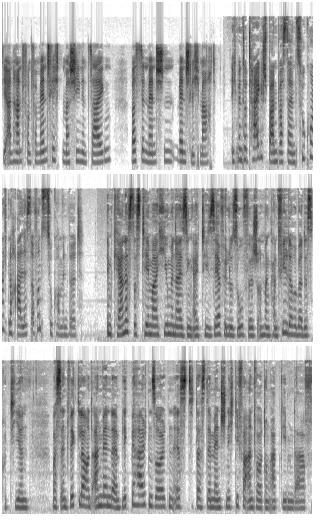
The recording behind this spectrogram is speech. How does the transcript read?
die anhand von vermenschlichten Maschinen zeigen, was den Menschen menschlich macht. Ich bin total gespannt, was da in Zukunft noch alles auf uns zukommen wird. Im Kern ist das Thema Humanizing IT sehr philosophisch und man kann viel darüber diskutieren. Was Entwickler und Anwender im Blick behalten sollten, ist, dass der Mensch nicht die Verantwortung abgeben darf.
